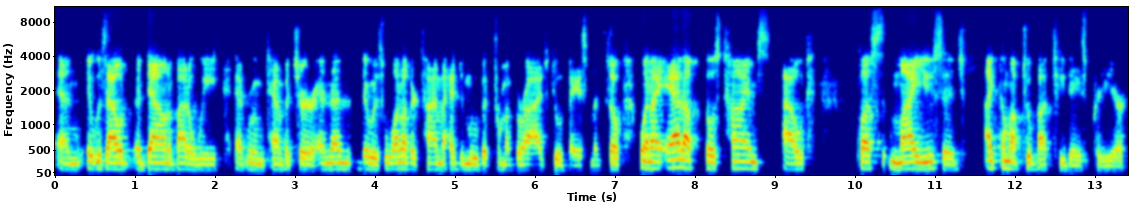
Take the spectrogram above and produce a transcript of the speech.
and it was out uh, down about a week at room temperature. And then there was one other time I had to move it from a garage to a basement. So when I add up those times out plus my usage, I come up to about two days per year.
